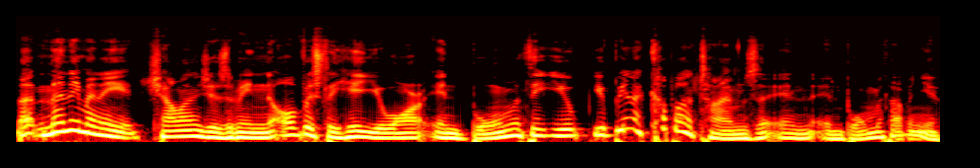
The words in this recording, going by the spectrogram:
Now, many, many challenges. I mean, obviously, here you are in Bournemouth. You, you've been a couple of times in, in Bournemouth, haven't you?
